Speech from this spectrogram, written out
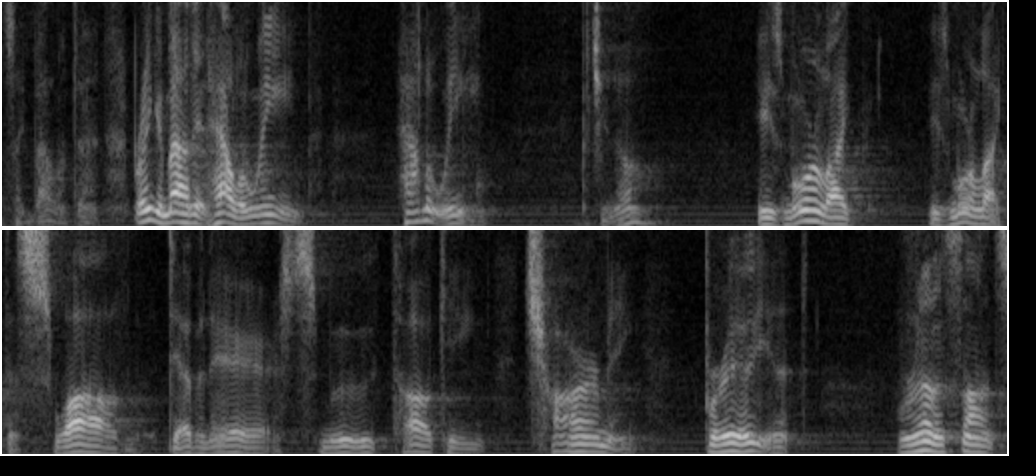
say Valentine, bring him out at Halloween. Halloween. But you know, he's more like, he's more like the suave, debonair, smooth talking, charming, brilliant, Renaissance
